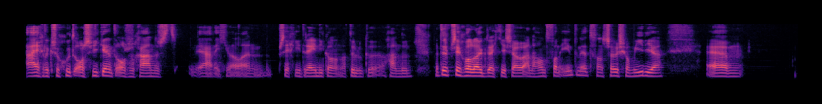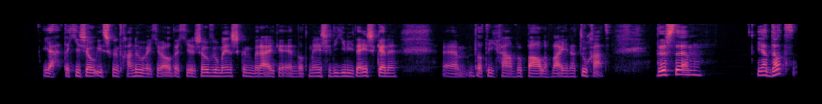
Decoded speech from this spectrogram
eigenlijk zo goed als weekend als we gaan. Dus ja, weet je wel. En op zich, iedereen die kan het natuurlijk eh, gaan doen. Maar het is op zich wel leuk dat je zo aan de hand van internet, van social media. Um, ja, dat je zoiets kunt gaan doen, weet je wel. Dat je zoveel mensen kunt bereiken en dat mensen die je niet eens kennen, um, dat die gaan bepalen waar je naartoe gaat. Dus ja, dat.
